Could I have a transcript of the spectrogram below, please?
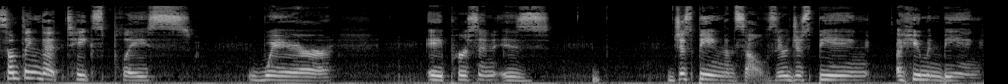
something that takes place where a person is just being themselves. They're just being a human being,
